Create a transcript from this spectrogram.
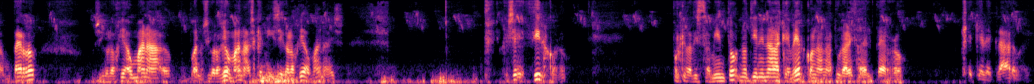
a un perro, psicología humana, bueno, psicología humana, es que ni psicología humana, es, yo qué sé, circo, ¿no? Porque el adiestramiento no tiene nada que ver con la naturaleza del perro, que quede claro, ¿eh?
